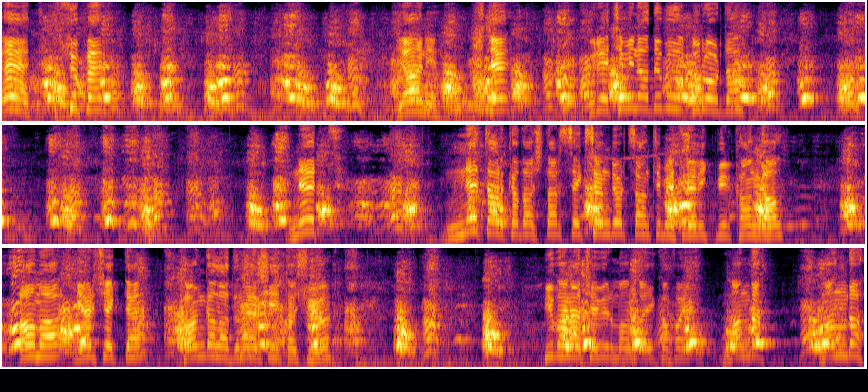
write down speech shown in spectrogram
Evet, süper. Yani işte üretimin adı bu. Dur orada. Net net arkadaşlar 84 santimetrelik bir kangal. Ama gerçekten kangal adına her şeyi taşıyor. Bir bana çevir mandayı kafayı. Manda. Manda.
